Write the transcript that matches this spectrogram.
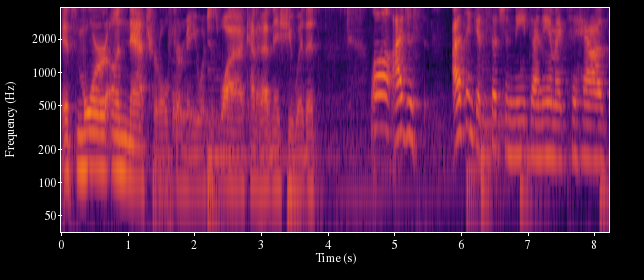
it's more unnatural for me which is why i kind of had an issue with it well i just I think it's such a neat dynamic to have,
